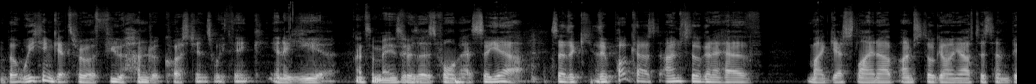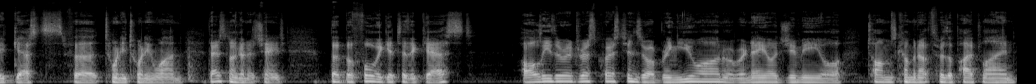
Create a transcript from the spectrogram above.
But we can get through a few hundred questions, we think, in a year That's amazing. through those formats. So yeah, so the the podcast, I'm still going to have my guest lineup. I'm still going after some big guests for 2021. That's not going to change. But before we get to the guest, I'll either address questions or I'll bring you on, or Renee or Jimmy or Tom's coming up through the pipeline.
